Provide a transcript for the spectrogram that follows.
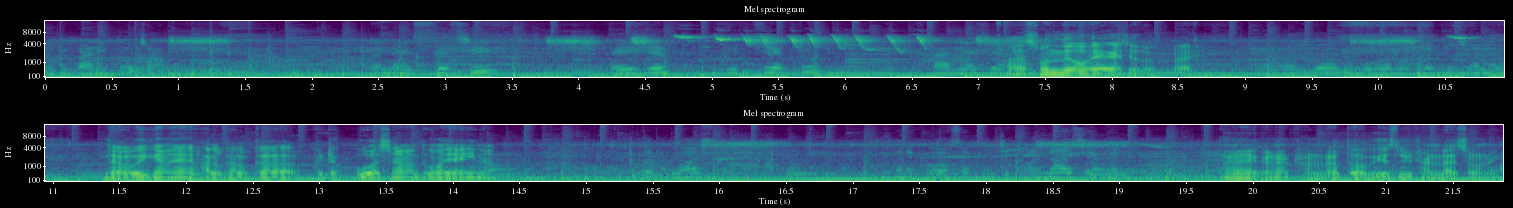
যদি পারি তো যাব। মানে এসেছি এই যে ঘুরছি একটু দাঁড়িয়ে আছি মানে সন্ধেও হয়ে গেছে তো প্রায়। দেখো এখানে হালকা হালকা এটা কুয়াশা না ধোঁয়া যাই না। কুয়াশা। আছে এখানে। হ্যাঁ এখানে ঠান্ডা তো অবভিয়াসলি ঠান্ডা আছে অনেক।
